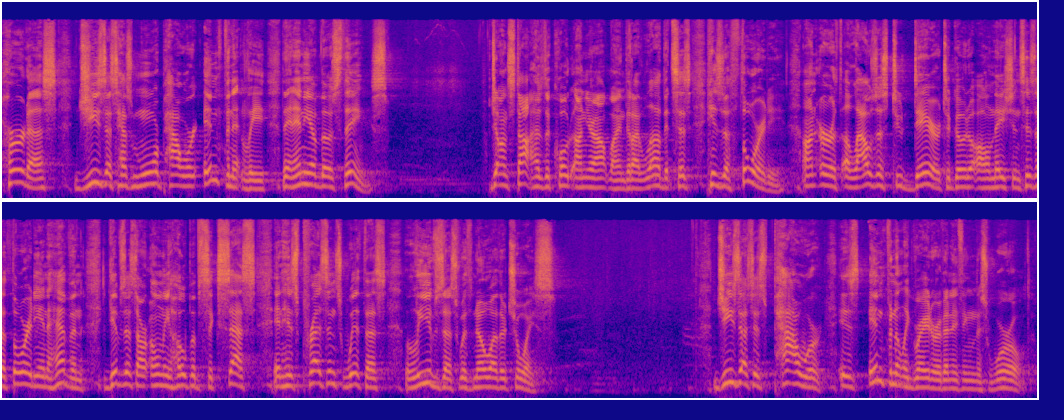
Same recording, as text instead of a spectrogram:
hurt us, Jesus has more power infinitely than any of those things. John Stott has the quote on your outline that I love. It says, His authority on earth allows us to dare to go to all nations. His authority in heaven gives us our only hope of success, and His presence with us leaves us with no other choice. Jesus' power is infinitely greater of anything in this world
